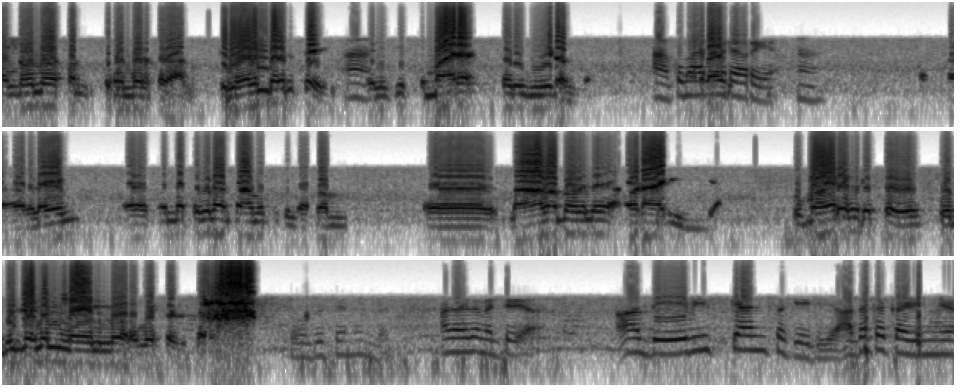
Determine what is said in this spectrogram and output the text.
രണ്ടു മൂന്ന് ദിവസം തിരുവനന്തപുരത്ത് കാണും തിരുവനന്തപുരത്തെ എനിക്ക് കുമാര ഒരു വീടുണ്ട്. ആ കുമാരപുരം കൂടെ അവിടെയും താമസിക്കുന്നത് അപ്പം നാളെ മുതൽ അവിടെ ആരും ഇല്ല. കുമാരപുരത്ത് പൊതുജനം ലൈൻ എന്ന് പറഞ്ഞ സ്ഥലത്താണ്. അതായത് മറ്റേ ആ ദേവി സ്കാൻസ് ഒക്കെ ഇല്ലേ? അതൊക്കെ കഴിഞ്ഞ്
